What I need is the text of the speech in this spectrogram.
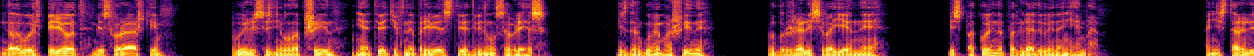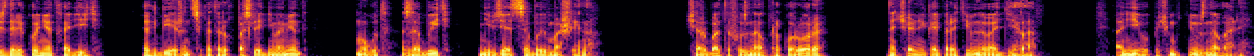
Головой вперед, без фуражки, вылез из него лапшин, не ответив на приветствие, двинулся в лес. Из другой машины выгружались военные, беспокойно поглядывая на небо. Они старались далеко не отходить, как беженцы, которых в последний момент могут забыть, не взять с собой в машину. Щербатов узнал прокурора, начальника оперативного отдела. Они его почему-то не узнавали.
